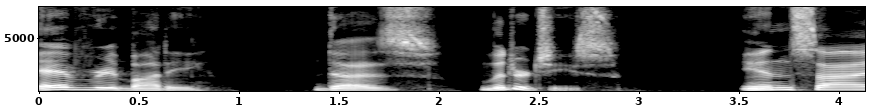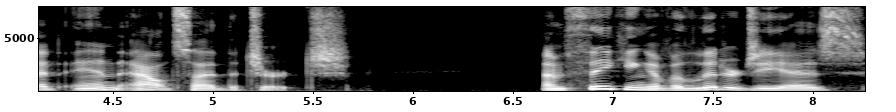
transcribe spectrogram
everybody does liturgies, inside and outside the church. I'm thinking of a liturgy as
